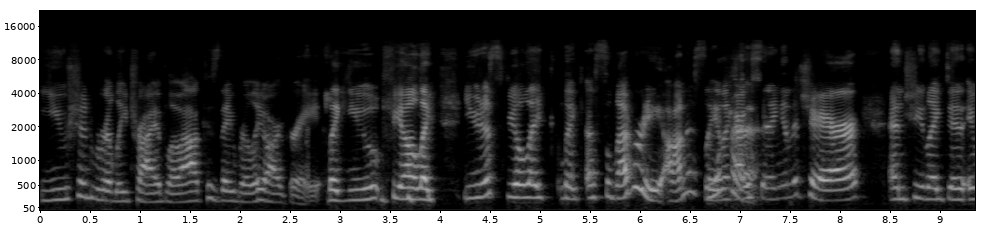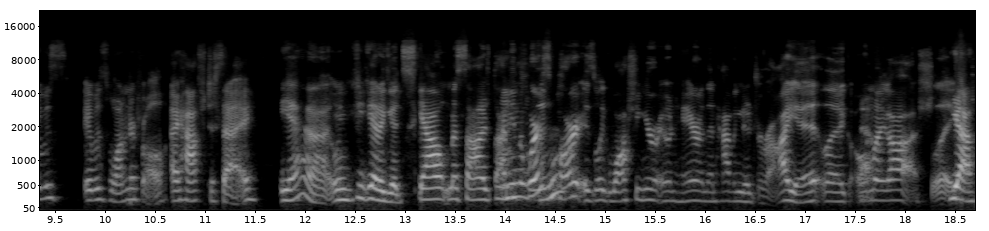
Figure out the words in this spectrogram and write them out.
you should really try a blowout because they really are great. Like you feel like you just feel like like a celebrity, honestly. Yeah. Like I was sitting in the chair and she like did it was it was wonderful, I have to say. Yeah, when you get a good scalp massage. I mean, the worst mm-hmm. part is like washing your own hair and then having to dry it. Like, oh yeah. oh my gosh, like yeah,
